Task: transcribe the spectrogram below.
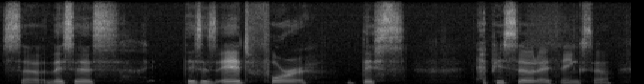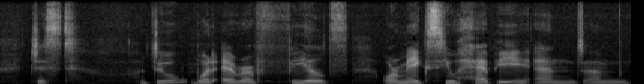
so this is this is it for this episode, I think. So just do whatever feels or makes you happy and um,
